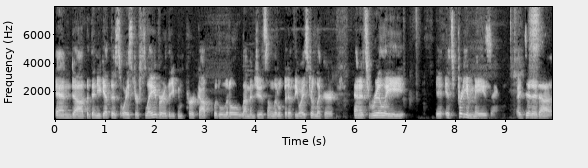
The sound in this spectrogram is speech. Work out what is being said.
and uh, but then you get this oyster flavor that you can perk up with a little lemon juice and a little bit of the oyster liquor, and it's really it, it's pretty amazing. I did it uh,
